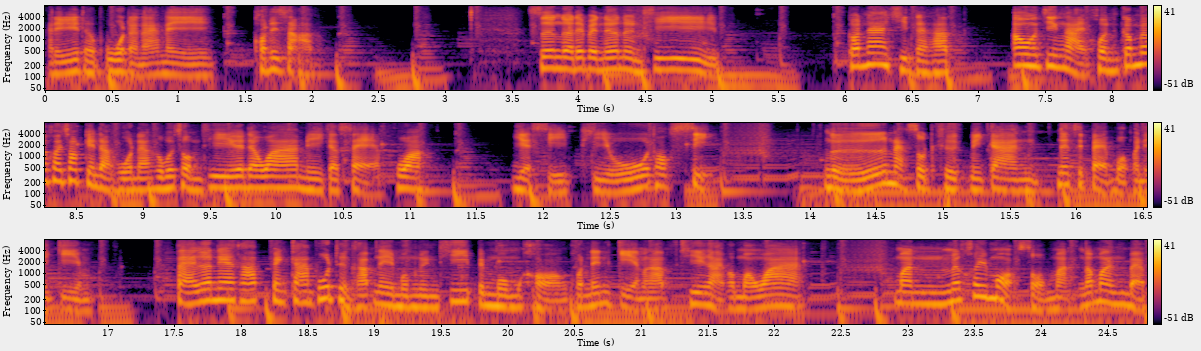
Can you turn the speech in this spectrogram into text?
อันนี้ที่เธอพูดอะนะในข้อที่สามซึ่งก็ได้เป็นเรื่องหนึ่งที่ก็น่าคิดนะครับ เอาจริงหลายคนก็ไม่ค่อยชอบเกมดาร์กวูนะคุณผู้ชมที่เรียกได้ว่ามีกระแสพวกเหยียดสีผิวท็อกซิกหรือหนักสุดคือมีการเล่น18 บวกภายในเกม เรื่องเนี้ยครับเป็นการพูดถึงครับในมุมหนึ่งที่เป็นมุมของคนเล่นเกมครับที่หลายคนมองว่า มันไม่ค่อยเหมาะสมอะแล้วมันแบบ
